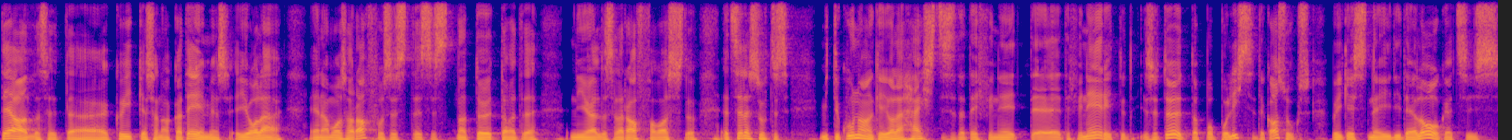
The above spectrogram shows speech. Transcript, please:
teadlased, kõik, kes on akadeemias, ei ole enam osa rahvusest, sest nad töötavad nii-öelda selle rahva vastu. et selles suhtes mitte kunagi ei ole hästi seda define-, defineeritud ja see töötab populistide kasuks või kes neid ideoloogiaid siis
